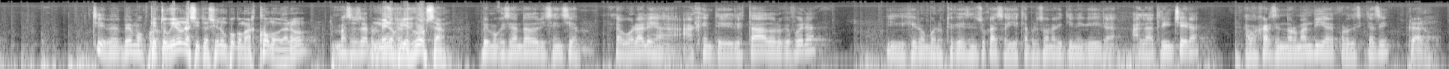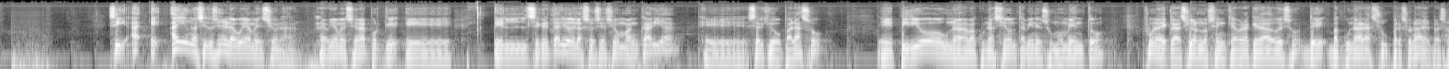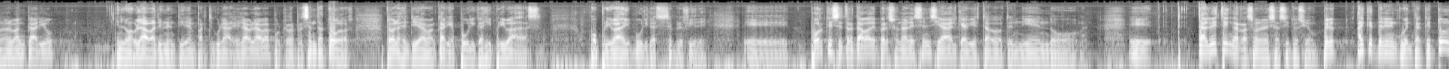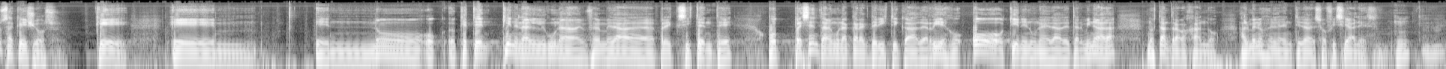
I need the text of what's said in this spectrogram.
Sí, ve- vemos por- que tuvieron una situación un poco más cómoda, ¿no? más allá de Menos riesgosa. Vemos que se han dado licencias laborales a, gente del Estado, lo que fuera, y dijeron, bueno, usted quédese en su casa y esta persona que tiene que ir a, la trinchera, a bajarse en Normandía, por decir así, Claro. Sí, eh, hay una situación y la voy a mencionar. La voy a mencionar porque eh, el secretario de la Asociación Bancaria, eh, Sergio Palazzo, eh, pidió una vacunación también en su momento. Fue una declaración, no sé en qué habrá quedado eso, de vacunar a su personal, al personal bancario. Él no hablaba de una entidad en particular, él hablaba porque representa a todos, todas las entidades bancarias, públicas y privadas, o privadas y públicas si se prefiere, Eh, porque se trataba de personal esencial que había estado atendiendo. Eh, tal vez tenga razón en esa situación, pero hay que tener en cuenta que todos aquellos que eh, eh, no o- que ten- tienen alguna enfermedad preexistente o presentan alguna característica de riesgo o tienen una edad determinada, no están trabajando, al menos en las entidades oficiales.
